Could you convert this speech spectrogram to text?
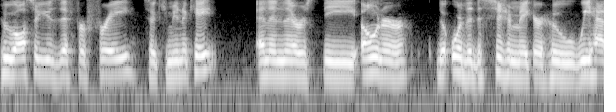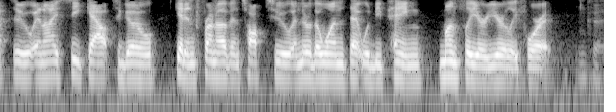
who also uses it for free to communicate, and then there's the owner or the decision maker who we have to and I seek out to go get in front of and talk to, and they're the ones that would be paying monthly or yearly for it. Okay,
